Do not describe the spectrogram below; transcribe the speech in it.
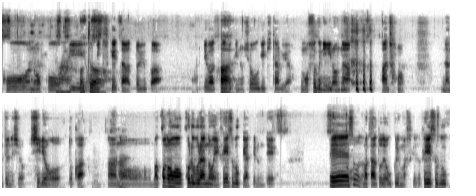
このコーヒーを見つけたというか、味わった時の衝撃たるや、もうすぐにいろんな、あの、なんて言うんでしょう、資料とか、あの、まあ、このコルブラン農園、Facebook やってるんで、ええそうまた後で送りますけど、Facebook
